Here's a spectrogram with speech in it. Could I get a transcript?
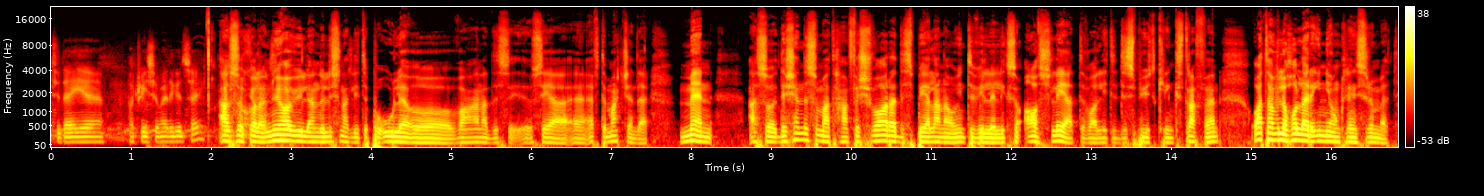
today uh, Patricio a good save. Alltså kolla, nu har vi ju ändå lyssnat lite på Ole och vad han hade att säga eh, efter matchen där Men alltså, det kändes som att han försvarade spelarna och inte ville liksom avslöja att det var lite dispyt kring straffen Och att han ville hålla det inne i omklädningsrummet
